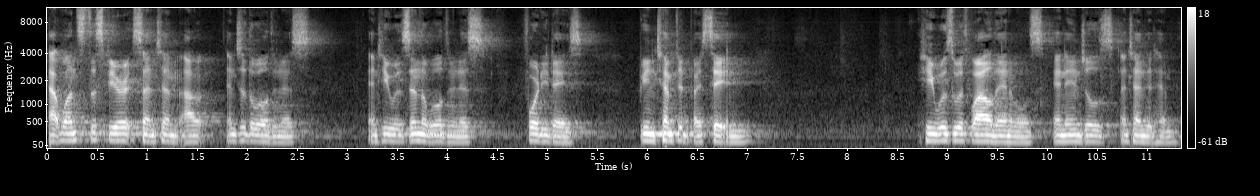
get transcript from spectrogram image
At once the Spirit sent him out into the wilderness, and he was in the wilderness forty days, being tempted by Satan. He was with wild animals, and angels attended him.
